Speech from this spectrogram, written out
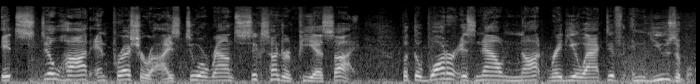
It's still hot and pressurized to around 600 psi, but the water is now not radioactive and usable.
